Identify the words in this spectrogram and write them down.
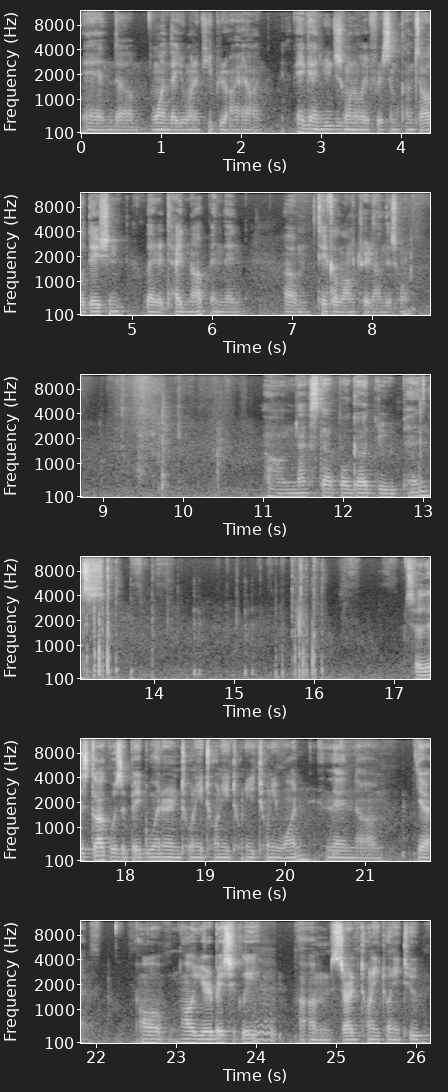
and um, one that you want to keep your eye on. Again you just want to wait for some consolidation let it tighten up and then um, take a long trade on this one um, next up we'll go through pins So this stock was a big winner in 2020, 2021, and then um, yeah, all all year basically. Um, started 2022,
